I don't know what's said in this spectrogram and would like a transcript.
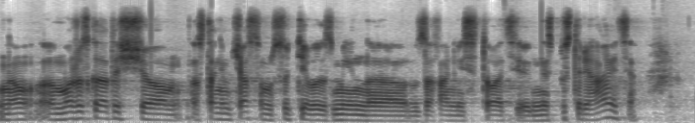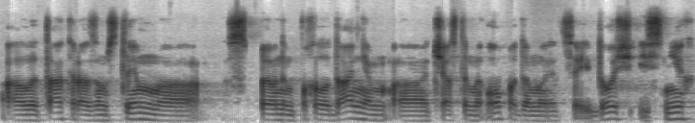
Ну е, можу сказати, що останнім часом суттєвих змін е, в загальній ситуації не спостерігається, але так разом з тим, з певним похолоданням, частими опадами, це і дощ, і сніг,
